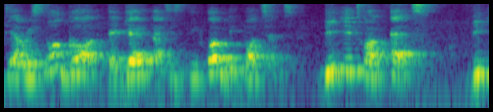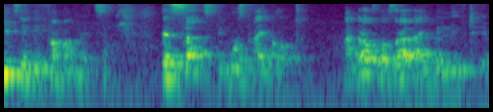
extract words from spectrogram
There is no God again that is the omnipotent, be it on earth, be it in the firmament, except the Most High God. And that was how I believed Him.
